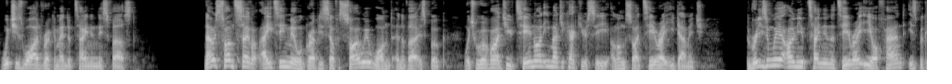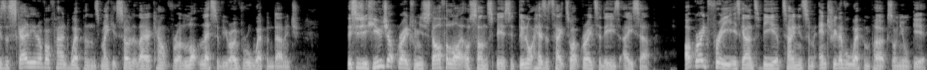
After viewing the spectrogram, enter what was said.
which is why I'd recommend obtaining this first. Now it's time to save up 18 mil and grab yourself a Cywir Wand and a Book, which will provide you tier 90 magic accuracy alongside tier 80 damage. The reason we are only obtaining the tier 80 offhand is because the scaling of offhand weapons make it so that they account for a lot less of your overall weapon damage. This is a huge upgrade from your Staff of Light or Sun Spear, so do not hesitate to upgrade to these ASAP. Upgrade 3 is going to be obtaining some entry level weapon perks on your gear.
